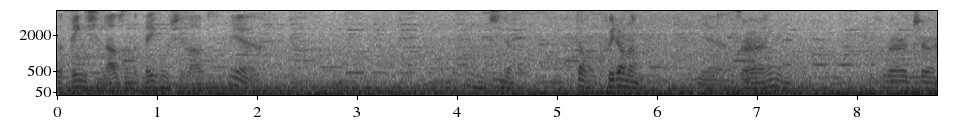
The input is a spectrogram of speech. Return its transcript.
the things she loves and the people she loves. Yeah. She doesn't doesn't quit on them. Yeah, that's right. very true.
